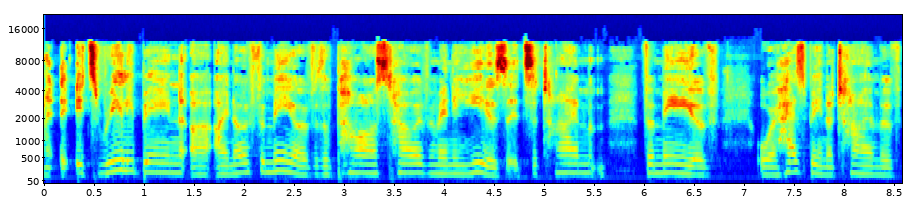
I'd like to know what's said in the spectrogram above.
it's really been, uh, I know for me over the past however many years, it's a time for me of, or has been a time of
